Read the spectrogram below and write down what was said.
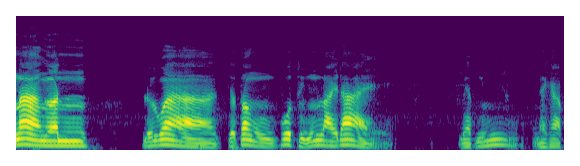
หน้าเงิน หรือว่าจะต้องพูดถึงรายได้ แบบนี้นะครับ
